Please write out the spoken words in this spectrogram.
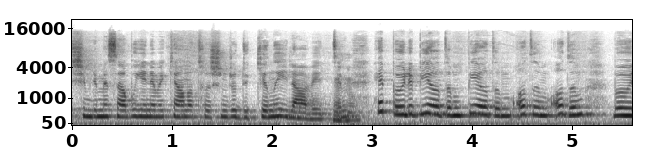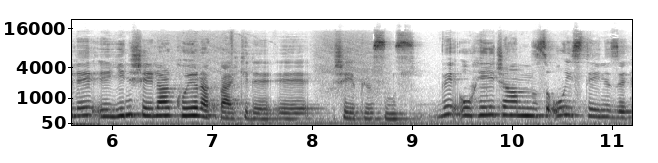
şimdi mesela bu yeni mekana taşınca dükkanı ilave ettim. Hep böyle bir adım, bir adım, adım, adım böyle e, yeni şeyler koyarak belki de e, şey yapıyorsunuz. Ve o heyecanınızı, o isteğinizi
